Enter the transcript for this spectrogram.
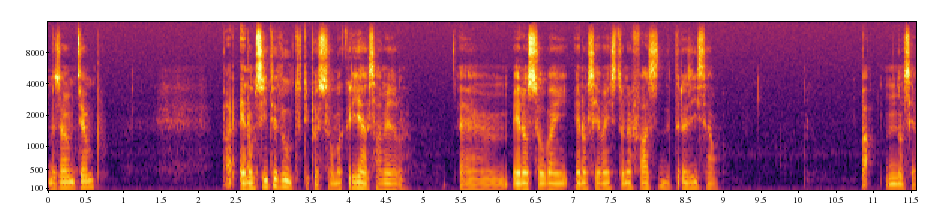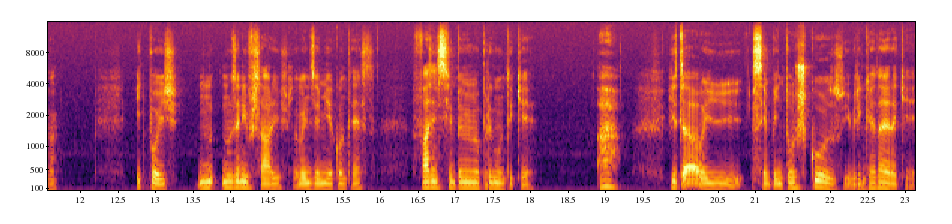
mas ao mesmo tempo, pá, eu não me sinto adulto, tipo, eu sou uma criança mesmo. Um, eu não sou bem, eu não sei bem se estou na fase de transição. Pá, não sei bem. E depois, nos aniversários, pelo menos a mim acontece, fazem sempre a mesma pergunta que é Ah, e então, e sempre em tom jocoso e brincadeira que é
